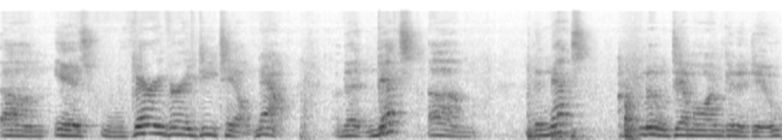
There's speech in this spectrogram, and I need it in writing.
um, is very, very detailed. Now, the next, um, the next little demo I'm going to do,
